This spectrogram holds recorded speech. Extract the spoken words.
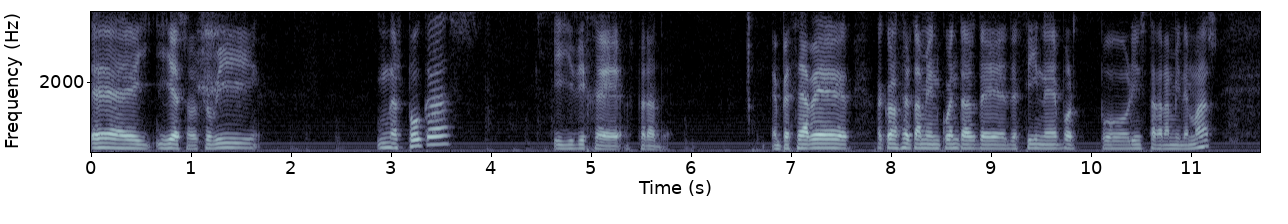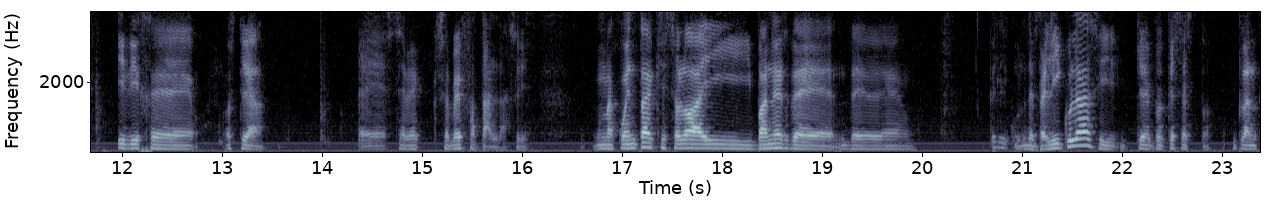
Eh, y eso, subí unas pocas y dije, espérate. Empecé a ver, a conocer también cuentas de, de cine por, por Instagram y demás. Y dije, hostia, eh, se, ve, se ve fatal así. Una cuenta que solo hay banners de, de, Películas. de películas y ¿qué, ¿qué es esto? En plan,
